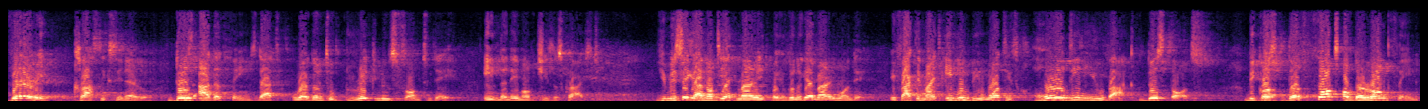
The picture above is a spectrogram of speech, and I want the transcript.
very classic scenario. Those are the things that we're going to break loose from today in the name of Jesus Christ. You may say you are not yet married, but you're going to get married one day. In fact, it might even be what is holding you back, those thoughts. Because the thoughts of the wrong thing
